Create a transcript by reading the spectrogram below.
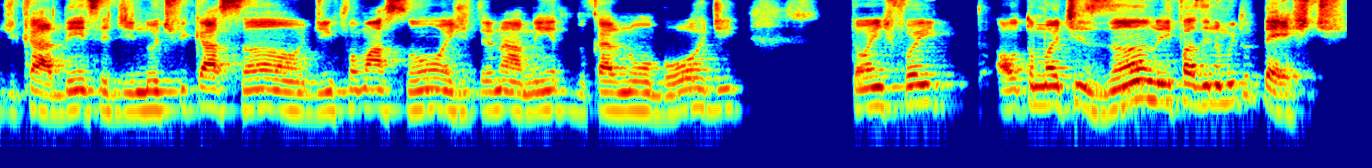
de cadência de notificação, de informações, de treinamento do cara no onboard. Então a gente foi automatizando e fazendo muito teste.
